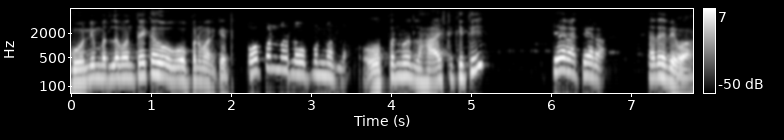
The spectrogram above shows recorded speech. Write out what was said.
गोणी मधलं म्हणताय का ओपन मार्केट ओपन मधलं ओपन मधलं. ओपन मधलं हायस्ट किती? तेरा तेरा. अरे देवा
